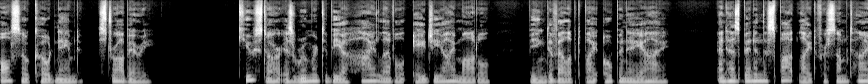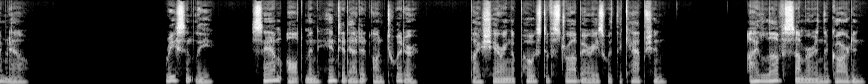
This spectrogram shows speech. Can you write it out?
also codenamed Strawberry. QStar is rumored to be a high-level AGI model being developed by OpenAI and has been in the spotlight for some time now. Recently, Sam Altman hinted at it on Twitter by sharing a post of strawberries with the caption, I love summer in the garden,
